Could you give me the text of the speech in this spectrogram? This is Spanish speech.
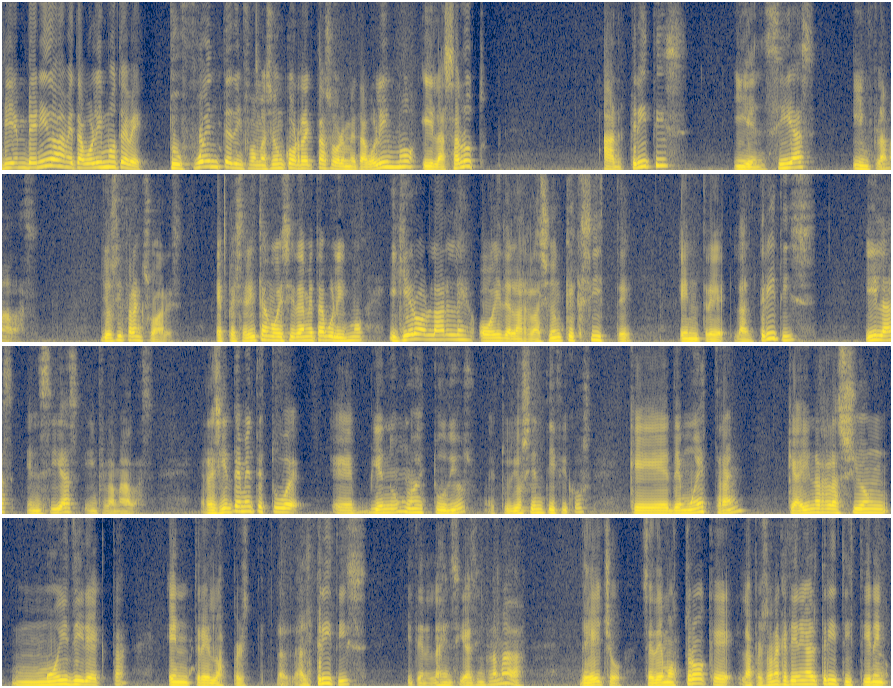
Bienvenidos a Metabolismo TV, tu fuente de información correcta sobre metabolismo y la salud. Artritis y encías inflamadas. Yo soy Frank Suárez, especialista en obesidad y metabolismo, y quiero hablarles hoy de la relación que existe entre la artritis y las encías inflamadas. Recientemente estuve eh, viendo unos estudios, estudios científicos, que demuestran que hay una relación muy directa entre la, artritis y tener las encías inflamadas. De hecho, se demostró que las personas que tienen artritis tienen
